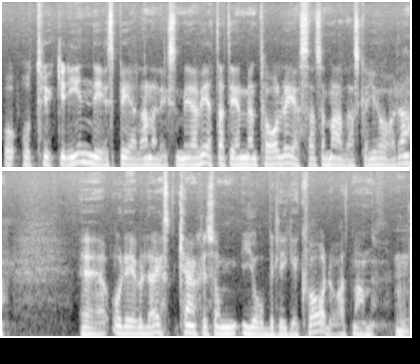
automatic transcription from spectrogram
och, och, trycker in det i spelarna. Liksom. Men jag vet att det är en mental resa som alla ska göra. Eh, och det är väl där kanske som jobbet ligger kvar då, att man mm.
